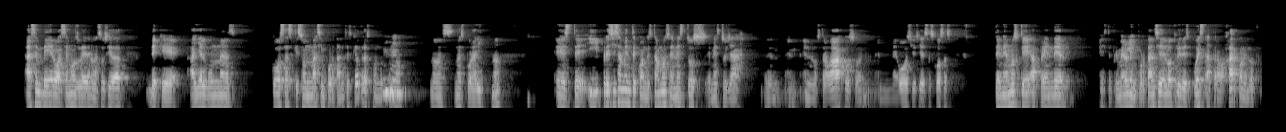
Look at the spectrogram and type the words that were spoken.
hacen ver o hacemos ver en la sociedad de que hay algunas cosas que son más importantes que otras, cuando pues, no, no es, no es por ahí, ¿no? Este, y precisamente cuando estamos en estos, en estos ya, en, los trabajos o en, en negocios y esas cosas, tenemos que aprender este, primero la importancia del otro y después a trabajar con el otro.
